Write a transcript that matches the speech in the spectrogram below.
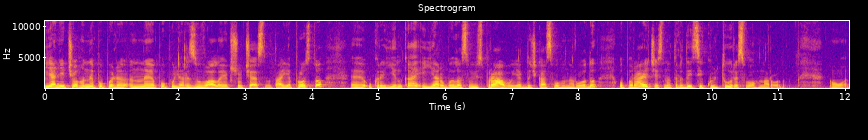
Я нічого не, популя... не популяризувала, якщо чесно. Та? Я просто е, українка, і я робила свою справу як дочка свого народу, опираючись на традиції культури свого народу. От.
